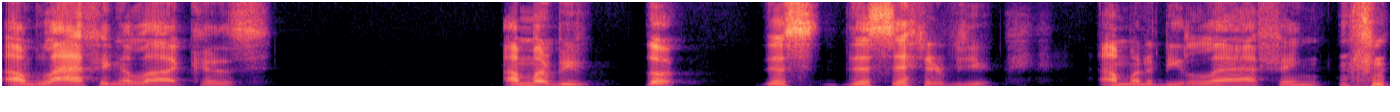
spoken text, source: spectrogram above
I'm laughing a lot because I'm gonna be look, this this interview, I'm gonna be laughing.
